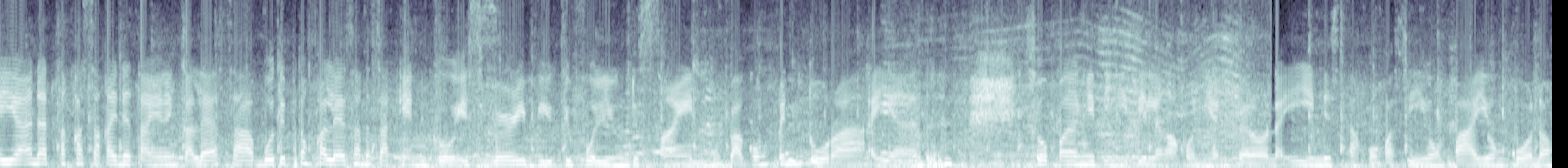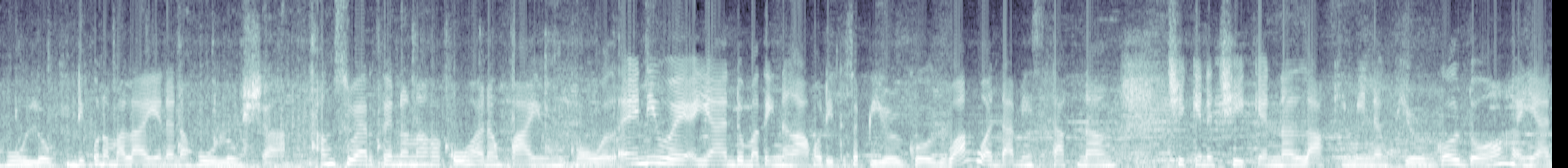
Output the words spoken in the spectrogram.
Ayan, at nakasakay na tayo ng kalesa. Buti pa tong kalesa na sakyan ko is very beautiful yung design. Bagong pintura, ayan. so, pangiti-ngiti lang ako niyan pero naiinis na ako kasi yung payong ko nahulog. Hindi ko na malaya na nahulog siya. Ang swerte na nakakuha ng payong ko. Well, anyway, ayan, dumating na nga ako dito sa Pure Gold. Wow, ang daming stock ng chicken na chicken na Lucky Me ng Pure Gold, oh. Ayan,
